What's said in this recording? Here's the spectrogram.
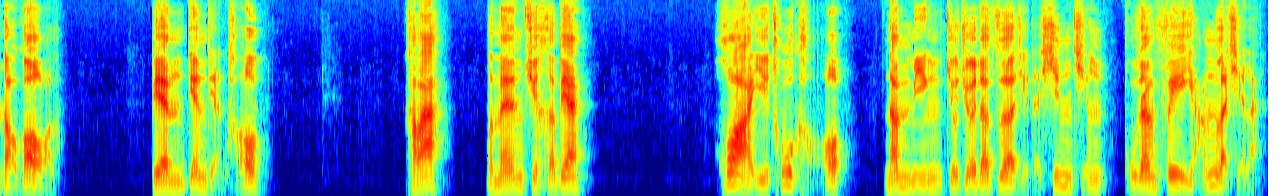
都够了。便点点头：“好啊，我们去河边。”话一出口，南明就觉得自己的心情突然飞扬了起来。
